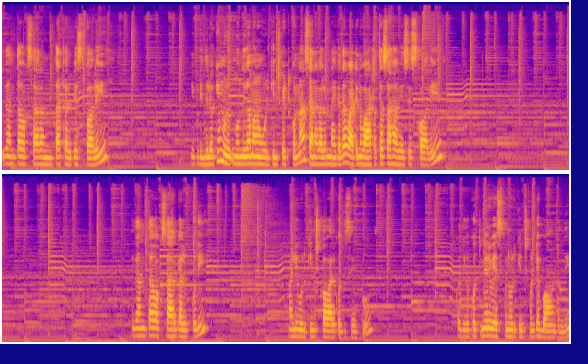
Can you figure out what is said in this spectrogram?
ఇదంతా ఒకసారి అంతా కలిపేసుకోవాలి. ఇప్పుడు ఇందులోకి ముందుగా మనం ఉడికించి పెట్టుకున్న శనగలు ఉన్నాయి కదా వాటిని వాటర్తో సహా వేసేసుకోవాలి. ఇదంతా ఒకసారి కలుపుకొని మళ్ళీ ఉడికించుకోవాలి కొద్దిసేపు. కొద్దిగా కొత్తిమీర వేసుకుని ఉడికించుకుంటే బాగుంటుంది.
